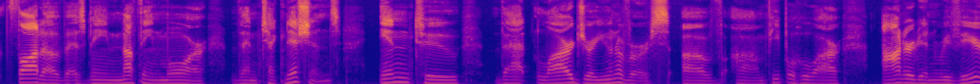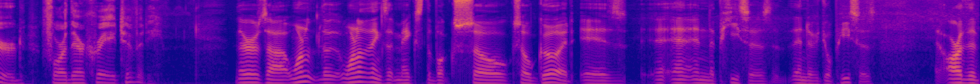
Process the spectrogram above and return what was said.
thought of as being nothing more than technicians into that larger universe of um, people who are honored and revered for their creativity. There's uh, one of the one of the things that makes the book so so good is in, in the pieces, the individual pieces, are the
